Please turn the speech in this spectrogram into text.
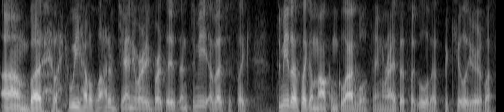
Um, but like we have a lot of January birthdays, and to me that's just like to me that's like a Malcolm Gladwell thing, right? That's like oh that's peculiar. That's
